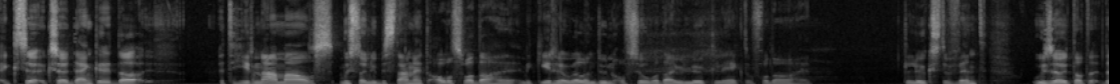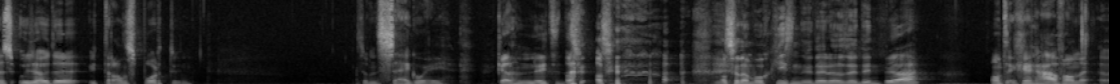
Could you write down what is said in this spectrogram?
Ik zou, ik zou denken dat het hiernamaals moest dat nu bestaan uit alles wat dat je een keer zou willen doen, of zo wat dat je leuk lijkt, of wat dat je het leukste vindt. Hoe zou je dat, dus hoe zou je je transport doen? Zo'n Segway. Ik heb nooit... Als je, als, je, als je dat mocht kiezen, hoe dat je dat zou doen. Ja? Want je gaat van... eh,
